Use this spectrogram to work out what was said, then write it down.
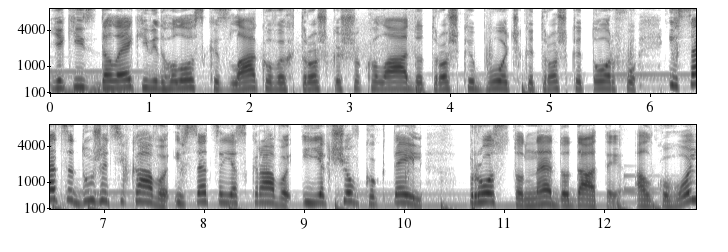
якісь далекі відголоски злакових, трошки шоколаду, трошки бочки, трошки торфу. І все це дуже цікаво, і все це яскраво. І якщо в коктейль просто не додати алкоголь,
